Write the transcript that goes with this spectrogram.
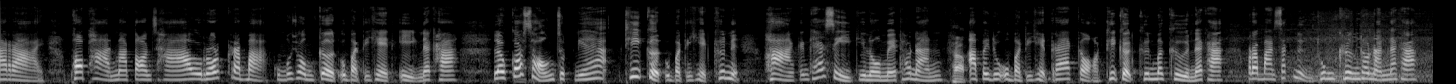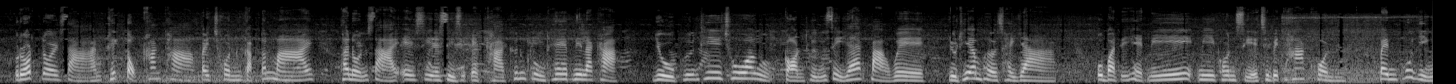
5ราย พอผ่านมาตอนเช้ารถกระบะคุณผู้ชมเกิดอุบัติเหตุอีกนะคะ แล้วก็ 2 จุดเนี้ยที่เกิดอุบัติเหตุขึ้นเนี่ยห่างกันแค่ 4 กิโลเมตรเท่านั้นครับเอาไปดูอุบัติเหตุแรกก่อนที่เกิดขึ้นเมื่อคืนนะคะ ประมาณสักหนึ่งทุ่มครึ่งเท่านั้นนะคะ รถโดยสารพลิกตกข้างทางไปชนกับต้นไม้ ถนนสายเอเชีย 41 ขาขึ้นกรุงเทพนี่แหละค่ะ อยู่พื้นที่ช่วงก่อนถึงสี่แยกป่าเว อยู่ที่อำเภอชัยยา อุบัติเหตุนี้มีคนเสียชีวิต 5 คน เป็นผู้หญิง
